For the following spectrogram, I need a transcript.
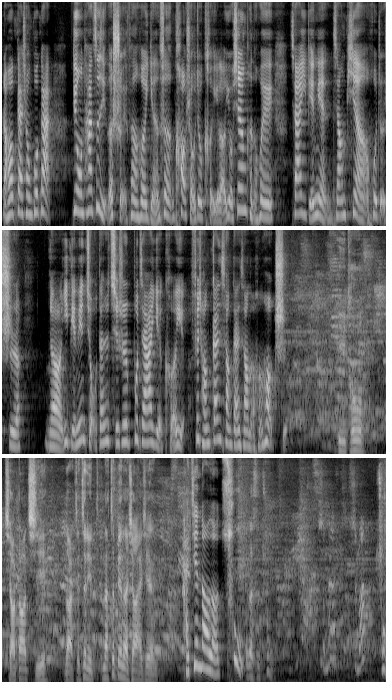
然后盖上锅盖，利用它自己的水分和盐分靠熟就可以了。有些人可能会加一点点姜片，或者是呃一点点酒，但是其实不加也可以，非常干香干香的，很好吃。玉兔、小刀鳍，那在这里，那这边的小海鲜，还见到了醋，这个是醋。什么什么？醋？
